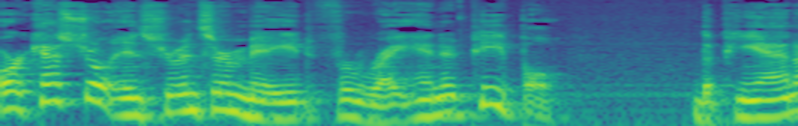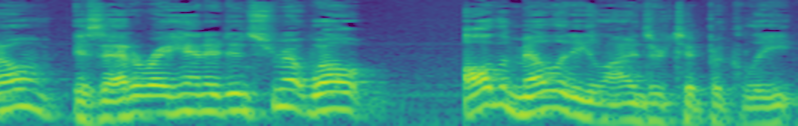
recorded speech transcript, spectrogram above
orchestral instruments are made for right handed people. The piano, is that a right handed instrument? Well, all the melody lines are typically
